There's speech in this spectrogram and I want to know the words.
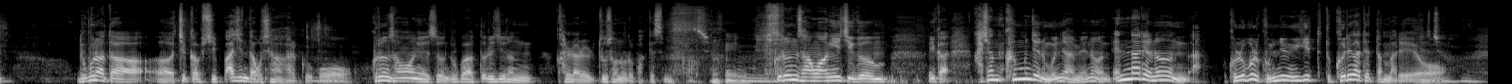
누구나 다 어, 집값이 빠진다고 생각할 거고 그런 상황에서 누가 떨어지는 칼날을 두 손으로 받겠습니까? 음. 그런 상황이 지금 그러니까 가장 큰 문제는 뭐냐면은 옛날에는 글로벌 금융 위기 때도 거래가 됐단 말이에요.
